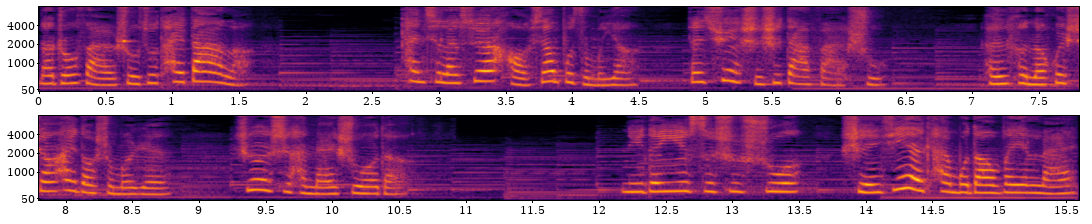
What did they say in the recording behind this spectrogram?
那种法术就太大了，看起来虽然好像不怎么样，但确实是大法术，很可能会伤害到什么人，这是很难说的。你的意思是说，神仙也看不到未来？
